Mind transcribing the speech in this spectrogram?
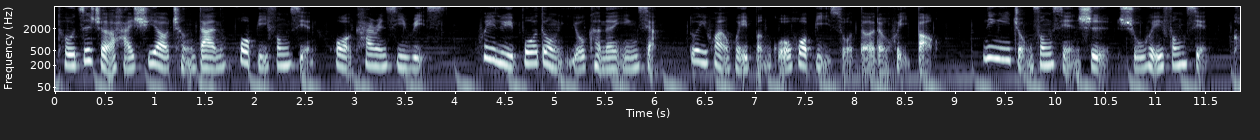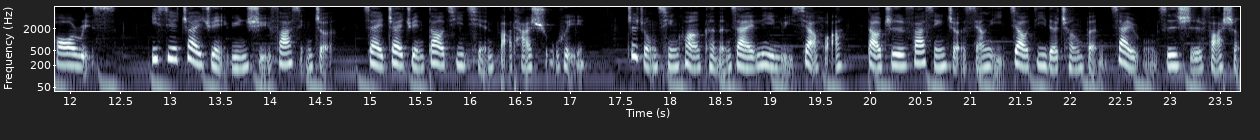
投资者还需要承担货币风险或 currency risk。汇率波动有可能影响兑换回本国货币所得的回报。另一种风险是赎回风险 （call risk）。一些债券允许发行者在债券到期前把它赎回，这种情况可能在利率下滑，导致发行者想以较低的成本再融资时发生。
